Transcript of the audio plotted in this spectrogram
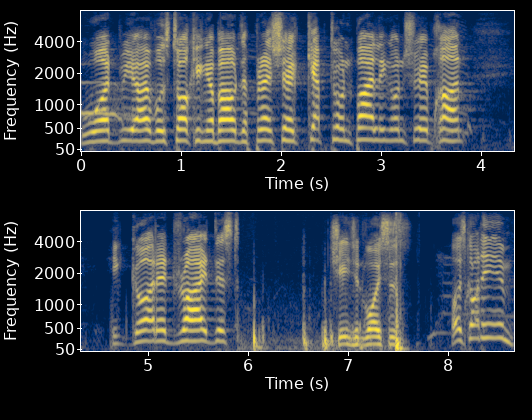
what we I was talking about. The pressure kept on piling on Shoaib Khan. He got it right this time. Change in voices. Oh, it's got him.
